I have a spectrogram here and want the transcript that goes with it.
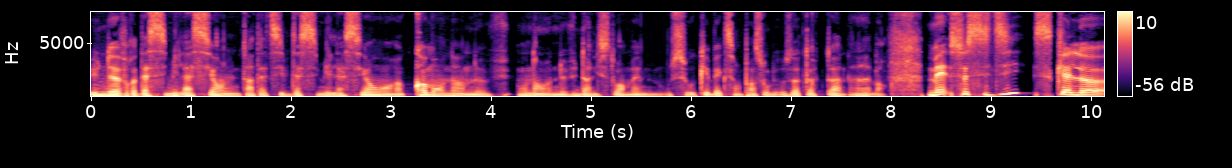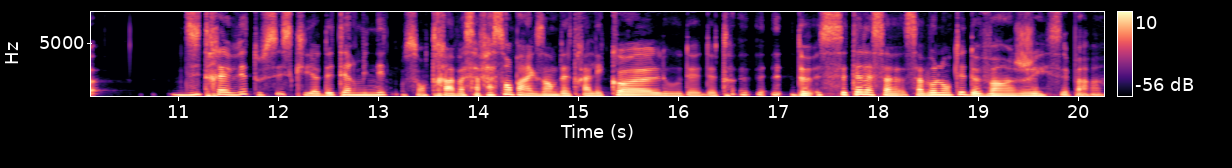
une œuvre d'assimilation, une tentative d'assimilation, euh, comme on en a vu, on en a vu dans l'histoire même aussi au Québec, si on pense aux, aux Autochtones. Hein, bon. Mais ceci dit, ce qu'elle a dit très vite aussi ce qui a déterminé son travail, sa façon, par exemple, d'être à l'école ou de, de, c'était sa, sa, volonté de venger ses parents.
